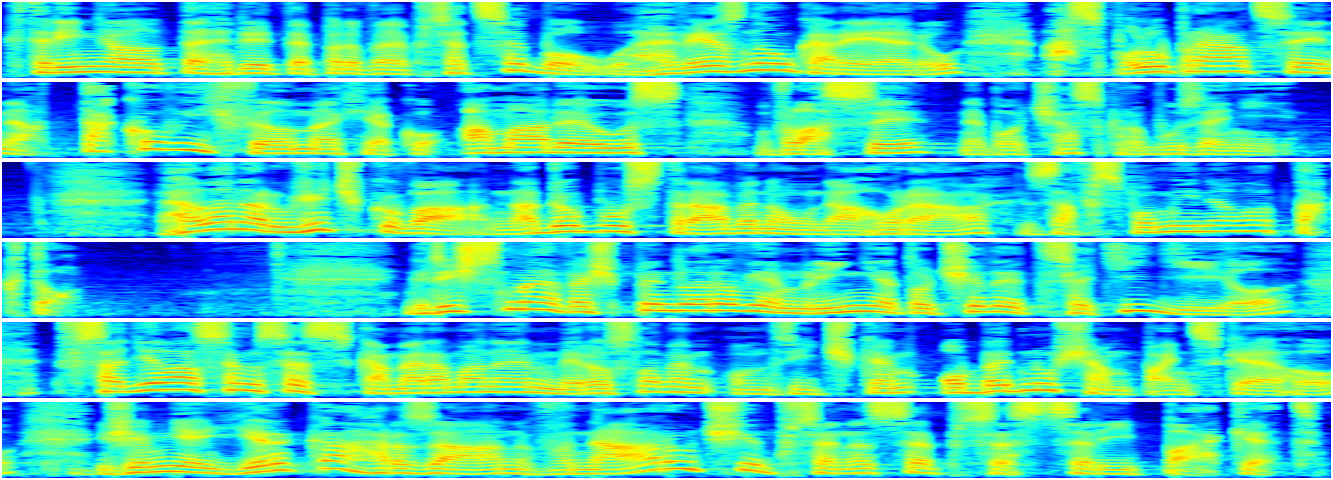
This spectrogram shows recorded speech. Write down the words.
který měl tehdy teprve před sebou hvězdnou kariéru a spolupráci na takových filmech jako Amadeus, Vlasy nebo Čas probuzení. Helena Ružičková na dobu strávenou na horách zavzpomínala takto. Když jsme ve Špindlerově mlíně točili třetí díl, vsadila jsem se s kameramanem Miroslavem Ondříčkem obednu šampaňského, že mě Jirka Hrzán v náruči přenese přes celý parket.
